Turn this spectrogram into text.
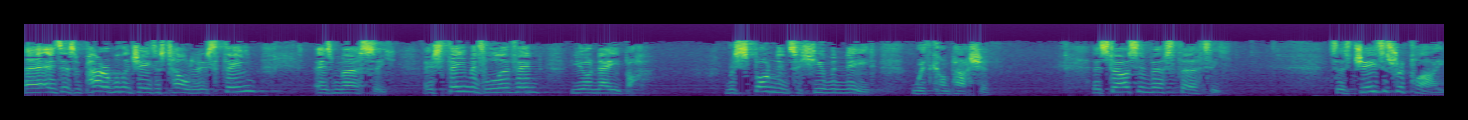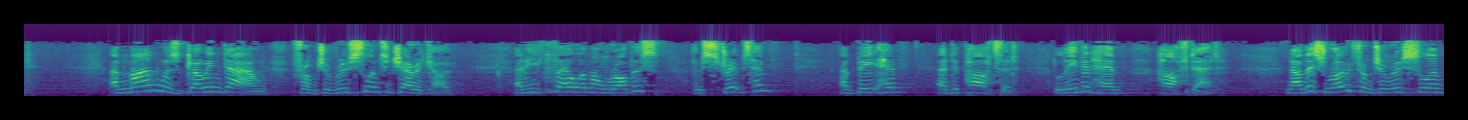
Uh, it's, it's a parable that Jesus told, and its theme is mercy. Its theme is loving your neighbour, responding to human need with compassion. It starts in verse 30. It says, Jesus replied, A man was going down from Jerusalem to Jericho, and he fell among robbers who stripped him and beat him and departed, leaving him half dead. Now, this road from Jerusalem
